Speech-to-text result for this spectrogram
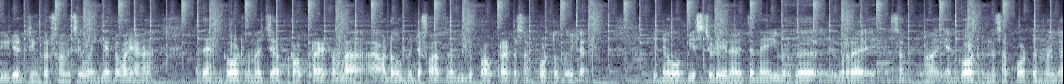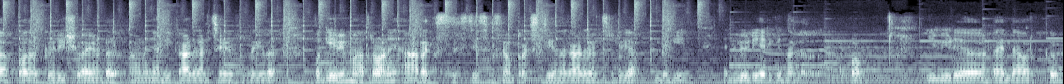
വീഡിയോ എഡിറ്റിംഗ് പെർഫോമൻസ് ഒക്കെ ഭയങ്കര ലോ ആണ്. അത് എൻകോഡർ എന്ന് വെച്ചാൽ പ്രോപ്പറായിട്ടുള്ള അഡോബിന്റെ ഭാഗത്തുനിന്ന് വലിയ പ്രോപ്പറായിട്ട് സപ്പോർട്ടൊന്നുമില്ല പിന്നെ ഒ ബി എസ് സ്റ്റുഡിയോയിലാണെങ്കിൽ തന്നെ ഇവർക്ക് ഇവരുടെ എൻകോഡറിന് സപ്പോർട്ടൊന്നുമില്ല അപ്പോൾ അതൊക്കെ ഒരു ഇഷ്യൂ ആയതുകൊണ്ട് ആണ് ഞാൻ ഈ കാർഡ് കൺസിഡർ ചെയ്തത് അപ്പോൾ ഗെയിമിംഗ് മാത്രമാണ് R X sixty six hundred X T എന്ന കാർഡ് കൺസിഡർ ചെയ്യുക. അല്ലെങ്കിൽ എൻ വി ഡി ആയിരിക്കും നല്ലത്. അപ്പം ഈ വീഡിയോ കണ്ട എല്ലാവർക്കും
